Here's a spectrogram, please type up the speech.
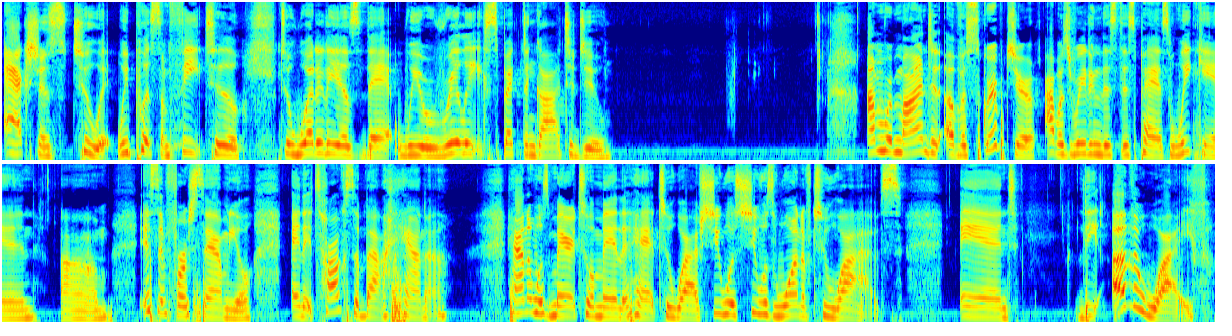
actions to it. We put some feet to to what it is that we're really expecting God to do. I'm reminded of a scripture. I was reading this this past weekend. Um, it's in First Samuel, and it talks about Hannah. Hannah was married to a man that had two wives. She was she was one of two wives, and the other wife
